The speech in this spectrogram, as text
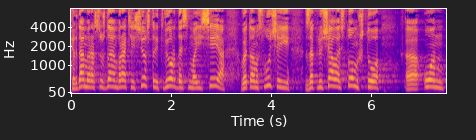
Когда мы рассуждаем, братья и сестры, твердость Моисея в этом случае заключалась в том, что э, он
